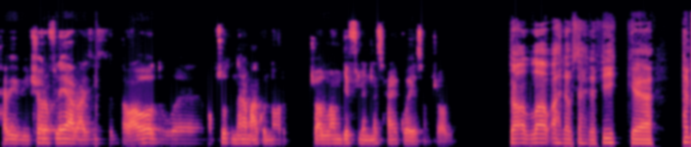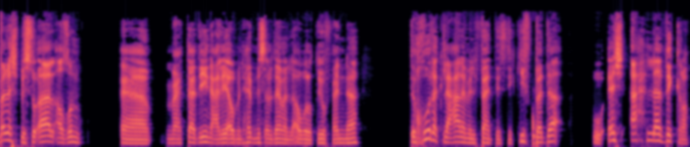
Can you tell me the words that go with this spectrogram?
حبيبي شرف ليا يا عبد العزيز. أنت وعواد ومبسوط إن أنا معاكم النهارده. إن شاء الله نضيف للناس حاجة كويسة إن شاء الله. شاء الله وأهلا وسهلا فيك. آه، حنبلش بسؤال أظن آه، معتادين عليه أو بنحب نسأله دائما لأول ضيوف عندنا دخولك لعالم ال fantasy كيف بدأ وإيش أحلى ذكرى؟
